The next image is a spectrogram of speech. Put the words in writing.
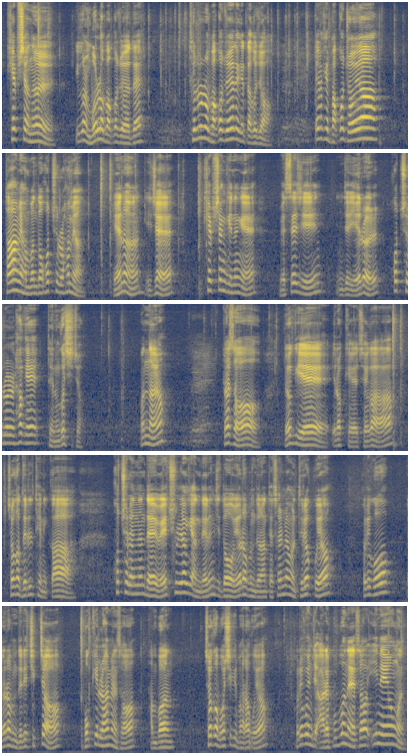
캡션을 이걸 뭘로 바꿔줘야 돼? 트루로 바꿔줘야 되겠다 그죠? 이렇게 바꿔줘야 다음에 한 번 더 호출을 하면 얘는 이제 캡션 기능의 메시지인 이제 얘를 호출을 하게 되는 것이죠. 맞나요? 그래서 여기에 이렇게 제가 적어 드릴 테니까 호출했는데 왜 출력이 안 되는지도 여러분들한테 설명을 드렸고요. 그리고 여러분들이 직접 복기를 하면서 한번 적어 보시기 바라고요. 그리고 이제 아랫부분에서 이 내용은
